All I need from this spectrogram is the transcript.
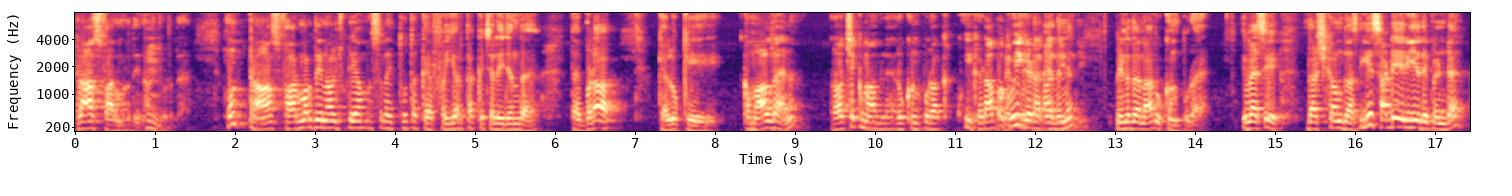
ਟਰਾਂਸਫਾਰਮਰ ਦੇ ਨਾਲ ਜੁੜਦਾ ਹੈ। ਹੁਣ ਟਰਾਂਸਫਾਰਮਰ ਦੇ ਨਾਲ ਜੁੜਿਆ ਮਸਲਾ ਇੱਥੋਂ ਤੱਕ ਐਫ ਆਈ ਆਰ ਤੱਕ ਚਲੇ ਜਾਂਦਾ ਹੈ। ਤਾਂ ਬੜਾ ਕਹਿ ਲੋ ਕਿ ਕਮਾਲ ਦਾ ਹੈ ਨਾ। ਰੌਚਕ ਮਾਮਲਾ ਹੈ। ਰੁਕਨਪੁਰਾ ਕੋਈ ਖੜਾ ਆਪਾਂ ਕੋਈ ਖੜਾ ਕਹਿ ਦਿੰਦੇ ਹਾਂ। ਪਿੰਡ ਦਾ ਨਾਂ ਰੁਕਨਪੁਰਾ ਹੈ। ਇਹ ਵੈਸੇ ਦਰਸ਼ਕਾਂ ਨੂੰ ਦੱਸ ਦਈਏ ਸਾਡੇ ਏਰੀਏ ਦੇ ਪਿੰਡ ਹੈ।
